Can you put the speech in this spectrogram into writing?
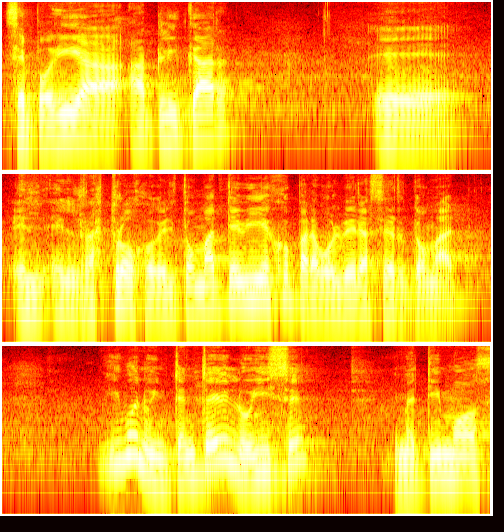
se podía aplicar eh, el, rastrojo del tomate viejo para volver a hacer tomate. Y bueno, intenté, lo hice, y metimos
